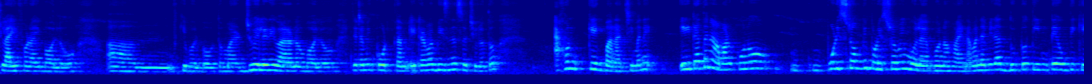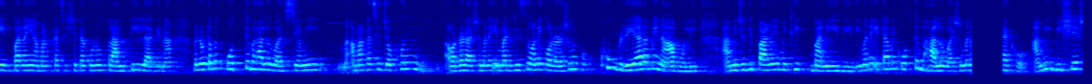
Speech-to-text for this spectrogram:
সেলাই ফোড়াই বলো কি বলব, তোমার জুয়েলারি বানানো বলো, যেটা আমি করতাম, এটা আমার বিজনেসও ছিল। তো এখন কেক বানাচ্ছি। মানে এইটাতে না আমার কোনো পরিশ্রমকে পরিশ্রমই মনে হয় না। মানে আমি রাত দুটো, তিনটে অবধি কেক বানাই আমার কাছে, সেটা কোনো ক্লান্তিই লাগে না। মানে ওটা আমি করতে ভালোবাসি। আমি, আমার কাছে যখন অর্ডার আসে মানে এমার্জেন্সি অনেক অর্ডার আসে, আমি খুব রেয়ার আমি না বলি। আমি যদি পারি, আমি ঠিক বানিয়ে দিয়ে দিই। মানে এটা আমি করতে ভালোবাসি। মানে দেখো, আমি বিশেষ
